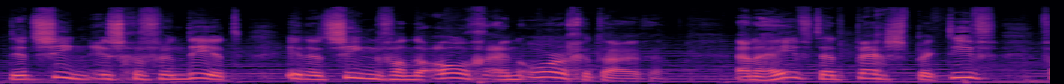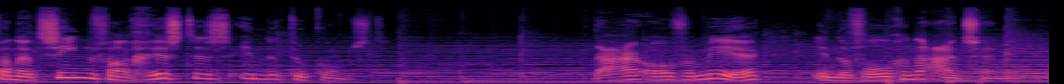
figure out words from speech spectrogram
Dit zien is gefundeerd in het zien van de oog- en oorgetuigen en heeft het perspectief van het zien van Christus in de toekomst. Daarover meer in de volgende uitzending.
